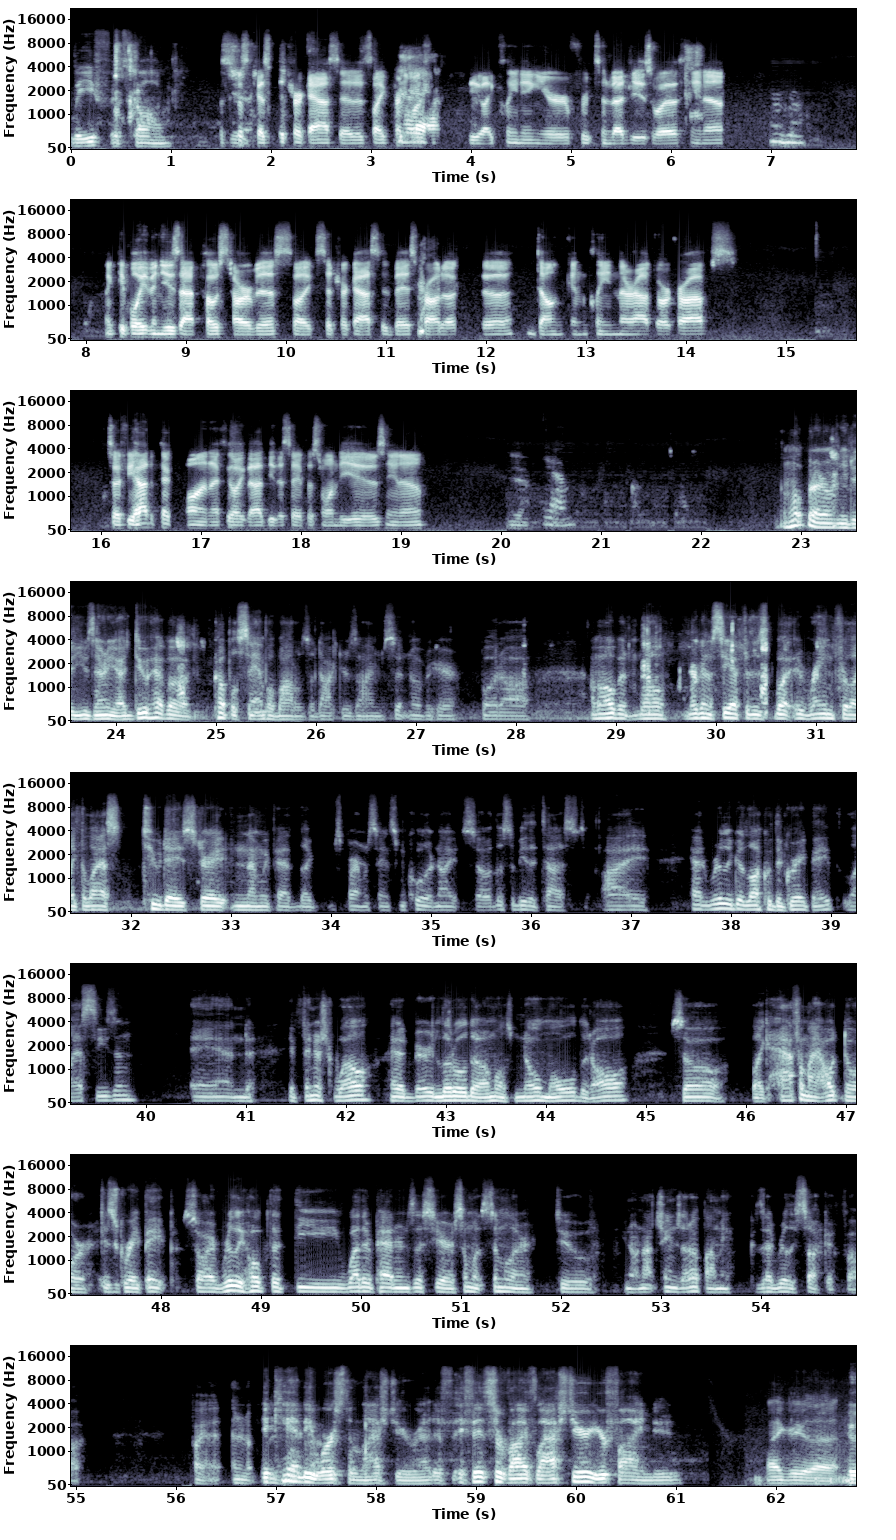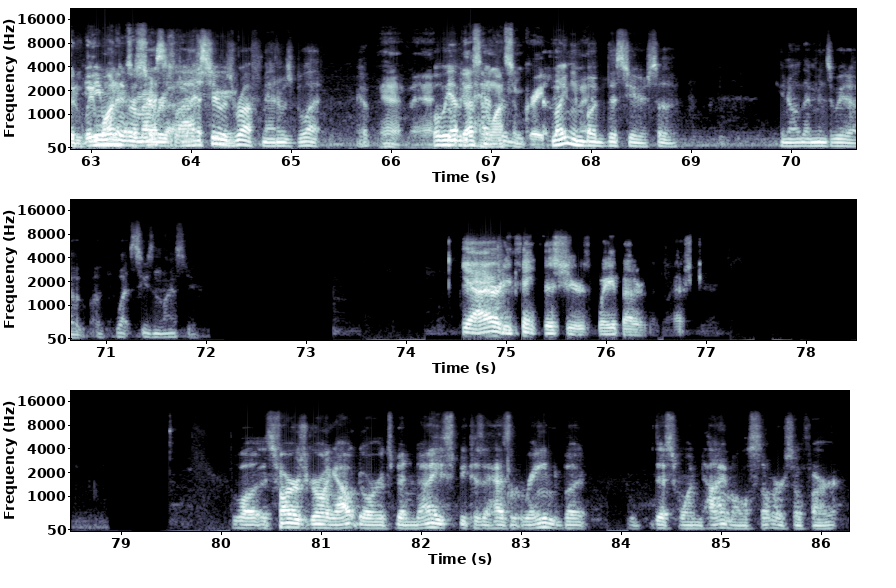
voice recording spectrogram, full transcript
leaf it's gone It's just citric acid. It's like pretty much be like cleaning your fruits and veggies with, you know. hmm Like people even use that post harvest like citric acid based product to dunk and clean their outdoor crops. So if you had to pick one, I feel like that'd be the safest one to use, you know. Yeah. Yeah. I'm hoping I don't need to use any. I do have a couple sample bottles of Dr. Zyme sitting over here, but uh, I'm hoping. Well, we're gonna see after this. But it rained for like the last two days straight, and then we've had like Spartan was saying some cooler nights. So this will be the test. I had really good luck with the grape ape last season, and it finished well. Had very little to almost no mold at all. So like half of my outdoor is grape ape. So I really hope that the weather patterns this year are somewhat similar to you know, not change that up on me because that'd really suck if uh if I ended up. it can't be worse than last year red if if it survived last year you're fine dude I agree with that. Dude, we Anyone wanted that to remembers survive. last last year was rough, man. It was wet. Yeah, man. Well, we Who have doesn't had want some great lightning man? bug this year, so you know that means we had a, a wet season last year. Yeah, I already think this year is way better than last year. Well, as far as growing outdoor, it's been nice because it hasn't rained, but this one time all summer so far.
